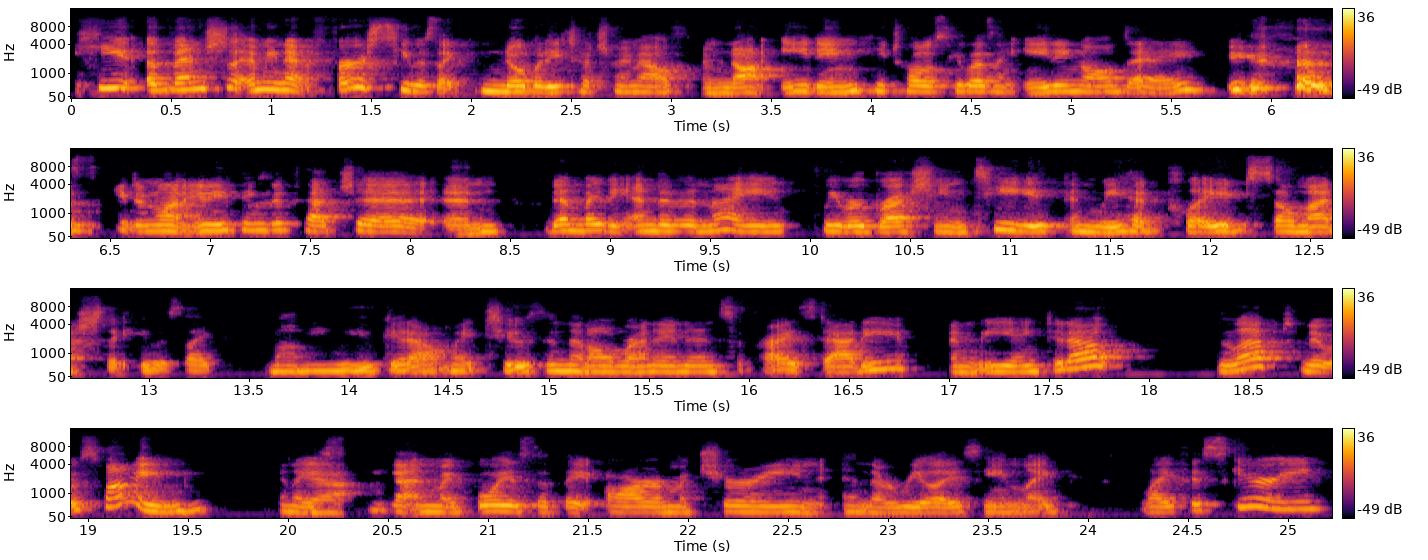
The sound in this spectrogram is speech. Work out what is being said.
he eventually i mean at first he was like nobody touched my mouth. I'm not eating. He told us he wasn't eating all day because he didn't want anything to touch it. And then by the end of the night we were brushing teeth and we had played so much that he was like Mommy, will you get out my tooth? And then I'll run in and surprise daddy. And we yanked it out. We left and it was fine. And I yeah. see that in my boys that they are maturing and they're realizing like life is scary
